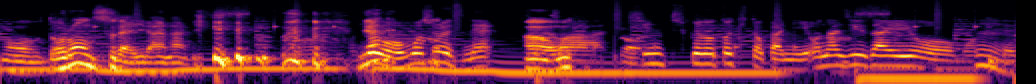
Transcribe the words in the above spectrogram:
もうドローンすらいらない。あでも面白いですね。あ新築の時とかに同じ材料を持ってって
